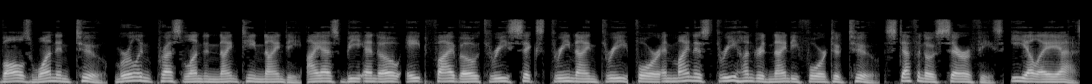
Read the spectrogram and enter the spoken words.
Vols 1 and 2, Merlin Press London 1990 ISBN 0-85036-393-4 and 394-2 Stefanos Sarafis, ELAS,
